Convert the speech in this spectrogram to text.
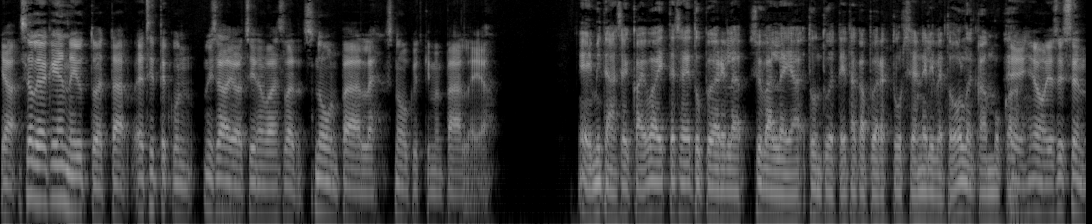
Ja se oli aika jännä juttu, että, että sitten kun niin sä ajoit siinä vaiheessa laitat snown päälle, snow-kytkimen päälle ja ei mitään, se kaivaa se etupyörillä syvälle ja tuntuu, että ei takapyörät tule siihen neliveto ollenkaan mukaan. Ei, joo, ja siis sen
